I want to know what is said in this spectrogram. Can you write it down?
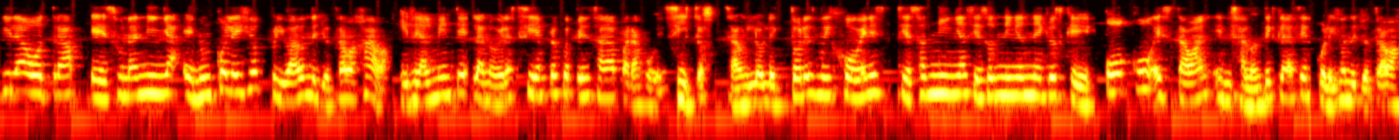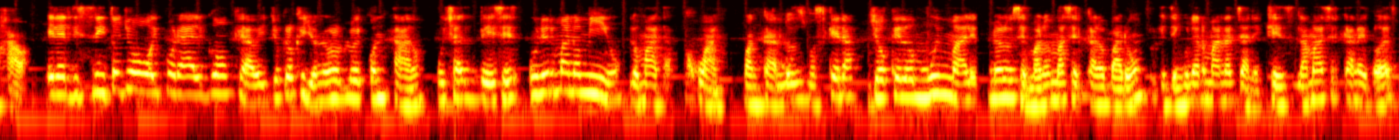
y la otra es una niña en un colegio privado donde yo trabajaba. Y realmente la novela siempre fue pensada para jovencitos, o sea, los lectores muy jóvenes y esas niñas y esos niños negros que poco estaban en el salón de clase en el colegio donde yo trabajaba. En el distrito yo voy por algo que a veces yo creo que yo no lo he contado. Muchas veces un hermano mío lo mata, Juan. Juan Carlos Mosquera. Yo quedo muy mal, uno de los hermanos más cercanos, varón, porque tengo una hermana, Janet, que es la más cercana de todas.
